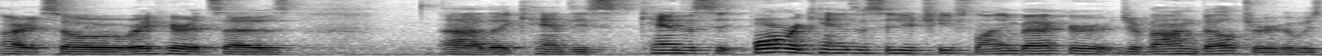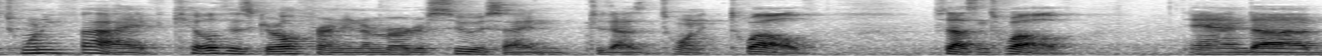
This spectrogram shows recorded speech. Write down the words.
All right. So right here it says uh, that Kansas Kansas former Kansas City Chiefs linebacker Jovan Belcher, who was 25, killed his girlfriend in a murder suicide in 2020, 12, 2012, and uh,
